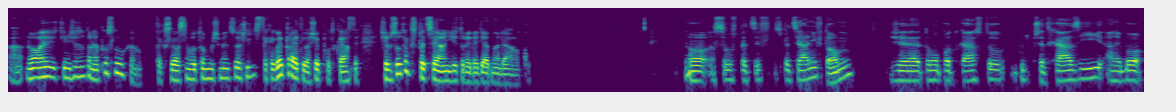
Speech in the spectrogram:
a, no ale tím, že jsem to neposlouchal, tak si vlastně o tom můžeme něco říct. Tak jak vypadají ty vaše podcasty? Čem jsou tak speciální, že to nejde dělat na dálku? No, jsou specif- speciální v tom, že tomu podcastu buď předchází, anebo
